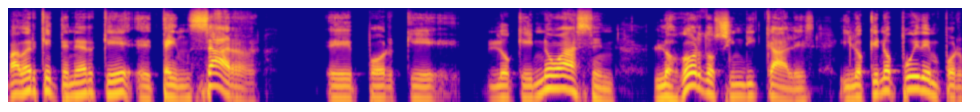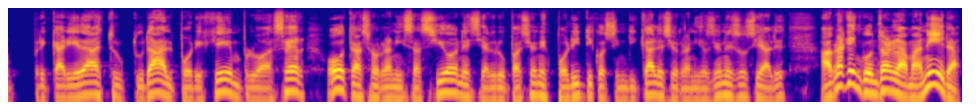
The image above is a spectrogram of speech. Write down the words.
va a haber que tener que eh, tensar porque lo que no hacen los gordos sindicales y lo que no pueden por precariedad estructural, por ejemplo, hacer otras organizaciones y agrupaciones políticos, sindicales y organizaciones sociales, habrá que encontrar la manera.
